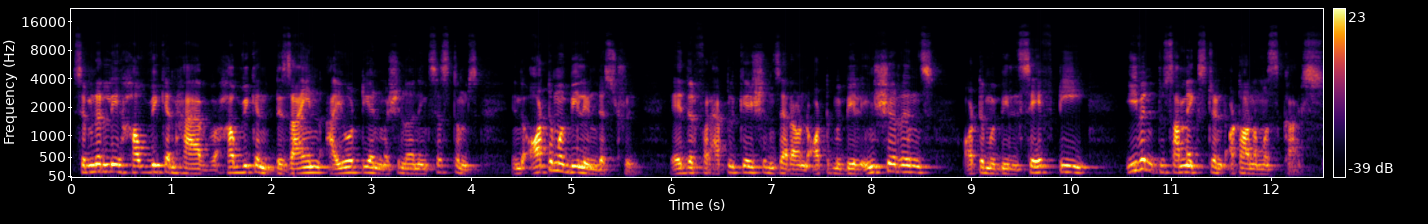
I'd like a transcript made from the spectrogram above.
Similarly, how we can have, how we can design IoT and machine learning systems in the automobile industry, either for applications around automobile insurance, automobile safety, even to some extent autonomous cars,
